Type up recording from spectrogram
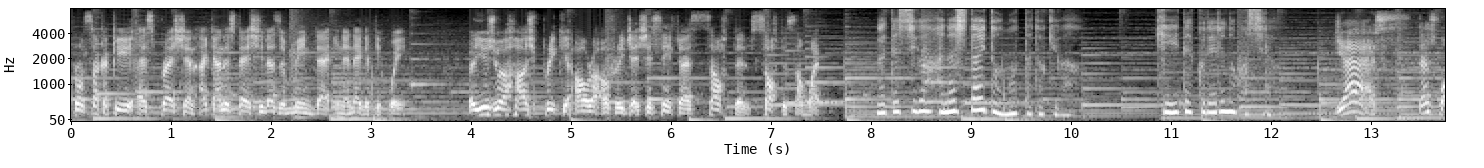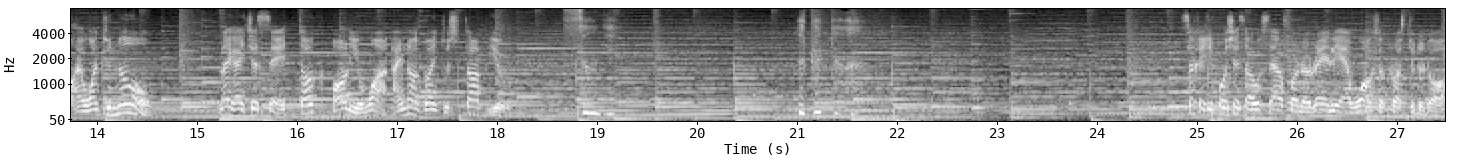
From Sakaki's expression, I can understand she doesn't mean that in a negative way. Her usual harsh, prickly aura of rejection seems to have softened, softened somewhat. 私が話したいと思った時は聞いてくれるのかしら Yes, that's what I want to know. Like I just said, talk all you want. I'm not going to stop you. そうねわかったわ Saki pushes herself from the railing and walks across to the door.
